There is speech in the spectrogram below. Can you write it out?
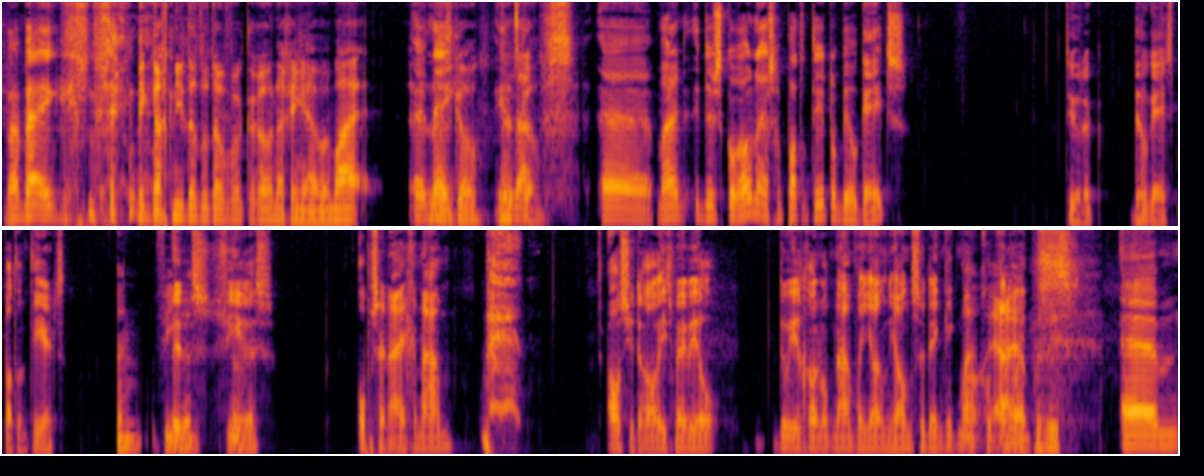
waarbij ik. Ik dacht niet dat we het over corona gingen hebben, maar Eh, nee, let's go. Let's inderdaad. go. Eh, maar dus corona is gepatenteerd door Bill Gates. Tuurlijk, Bill Gates patenteert Een virus. een virus op zijn eigen naam. Als je er al iets mee wil, doe je het gewoon op naam van Jan Jansen, denk ik. Maar Oh, goed, ja, anyway. ja, precies. Ehm,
